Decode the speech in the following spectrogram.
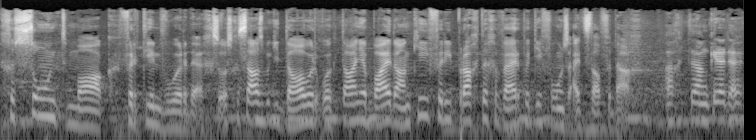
gesond maak verteenwoordig. So ons gesels 'n bietjie daaroor ook. Tanya, baie dankie vir die pragtige werk wat jy vir ons uitstal vandag. Ag, dankie dat ek,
